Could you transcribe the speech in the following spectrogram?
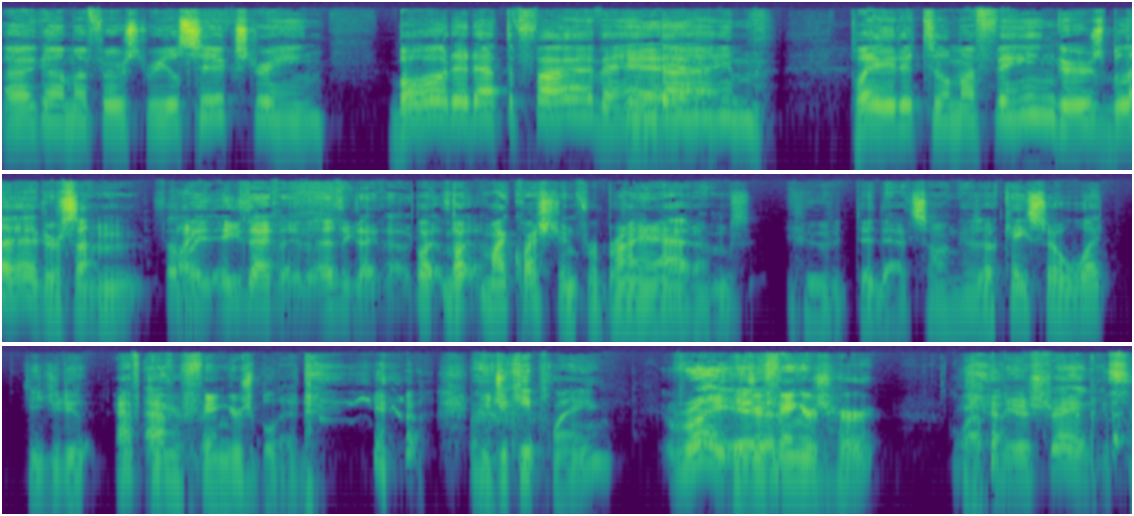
I got my first real six string, bought it at the five and Yeah, yeah. dime, played it till my fingers bled or something. Something like, like, exactly. That's exactly how it but goes. but yeah. my question for Bryan Adams, who did that song, is okay. So what did you do after, After your fingers bled? You know, did you keep playing? right. Did your fingers hurt? What happened to your strings?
